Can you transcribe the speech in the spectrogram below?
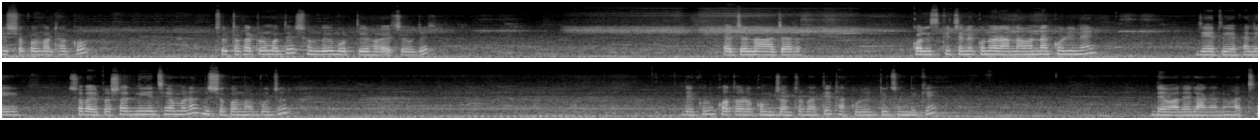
বিশ্বকর্মা ঠাকুর। ছোটোখাটোর মধ্যে সুন্দর মূর্তি হয়েছে ওদের। এর জন্য আজ আর কলেজ কিচেনে কোনো রান্নাবান্না করি নাই। যেহেতু এখানে সবাই প্রসাদ নিয়েছি আমরা, বিশ্বকর্মা পুজোর দেখুন কত রকম যন্ত্রপাতি ঠাকুরের পিছন দিকে দেওয়ালে লাগানো আছে।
